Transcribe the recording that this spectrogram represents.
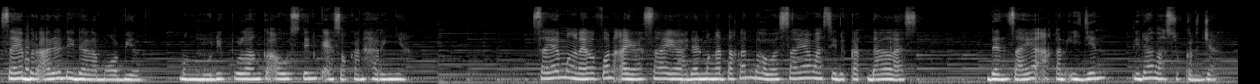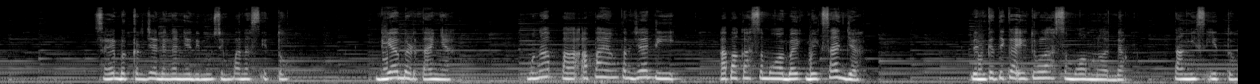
Saya berada di dalam mobil, mengemudi pulang ke Austin keesokan harinya. Saya menelpon ayah saya dan mengatakan bahwa saya masih dekat Dallas dan saya akan izin tidak masuk kerja. Saya bekerja dengannya di musim panas itu. Dia bertanya, "Mengapa? Apa yang terjadi? Apakah semua baik-baik saja?" Dan ketika itulah semua meledak, tangis itu.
